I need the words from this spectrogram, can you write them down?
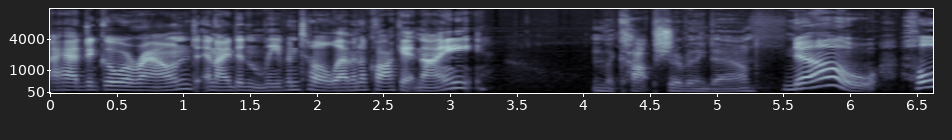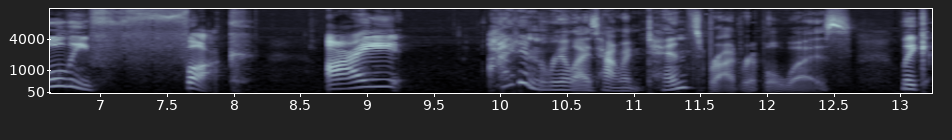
I had to go around and I didn't leave until 11 o'clock at night. and the cops shut everything down. No. Holy fuck. I I didn't realize how intense Broad Ripple was. Like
